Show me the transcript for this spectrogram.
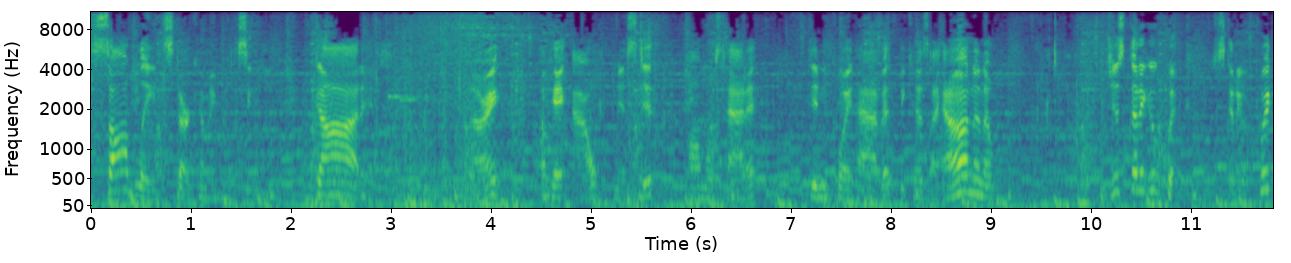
Saw blades start coming from the ceiling. Got it. Alright. Okay, ow. Missed it. Almost had it. Didn't quite have it because I... Oh, no, no. Just gotta go quick. Just gotta go quick.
